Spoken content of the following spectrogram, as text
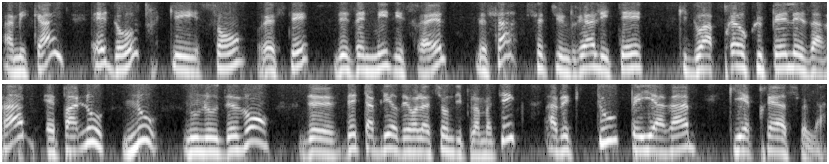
amicales, et d'autres qui sont restés des ennemis d'Israël. Mais ça, c'est une réalité qui doit préoccuper les Arabes et pas nous. Nous, nous nous devons d'établir des relations diplomatiques avec tout pays arabe qui est prêt à cela.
